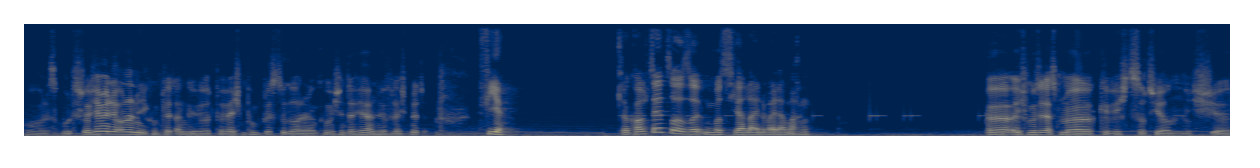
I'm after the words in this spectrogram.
Oh, alles gut. Ich glaube, ich habe mir die auch noch nie komplett angehört. Bei welchem Punkt bist du gerade? Dann komme ich hinterher und höre vielleicht mit. Vier. So, kommst du jetzt oder muss ich alleine weitermachen? Äh, ich muss erstmal Gewicht sortieren. Ich äh,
